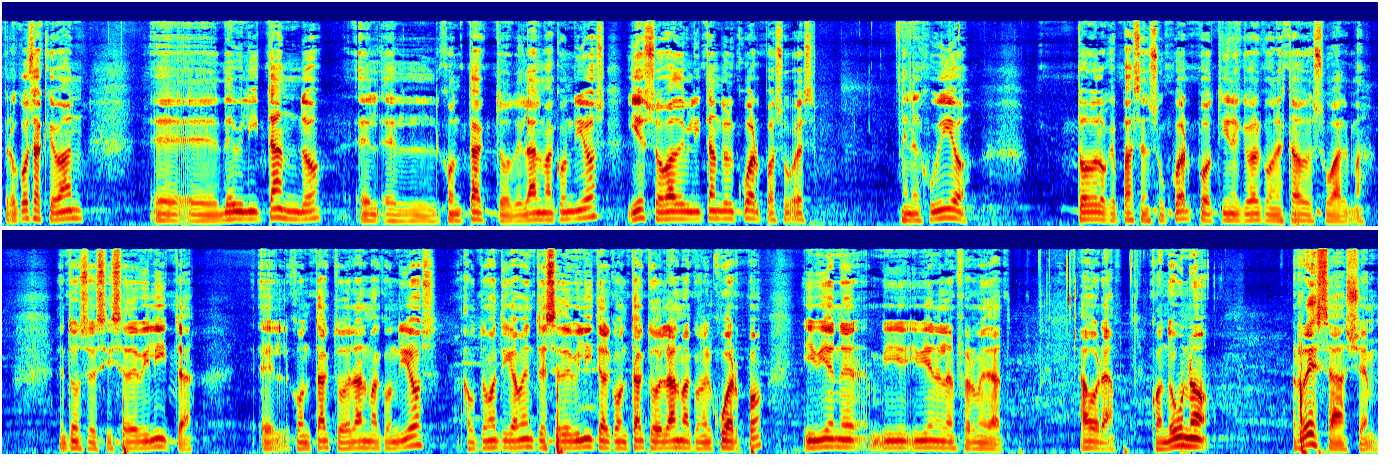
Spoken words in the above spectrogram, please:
pero cosas que van eh, eh, debilitando el, el, contacto del alma con Dios y eso va debilitando el cuerpo a su vez. En el judío, todo lo que pasa en su cuerpo tiene que ver con el estado de su alma. Entonces, si se debilita el contacto del alma con Dios, automáticamente se debilita el contacto del alma con el cuerpo y viene, y viene la enfermedad. Ahora, cuando uno reza a Hashem,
